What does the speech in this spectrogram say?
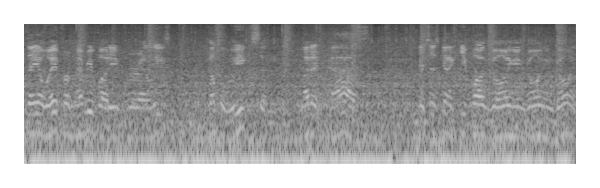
stay away from everybody for at least a couple weeks and let it pass, it's just gonna keep on going and going and going.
